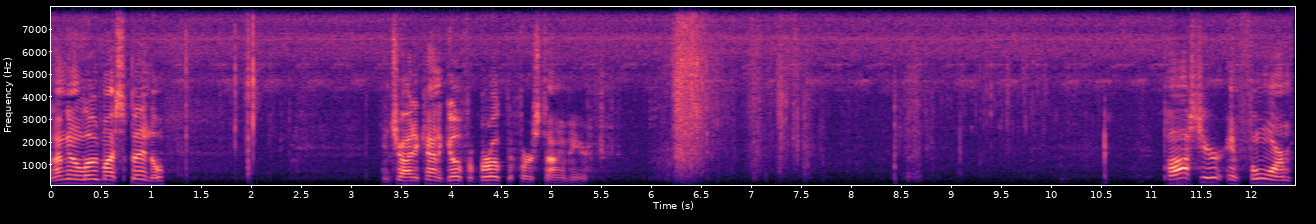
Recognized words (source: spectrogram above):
Then I'm going to load my spindle and try to kind of go for broke the first time here. Posture and form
